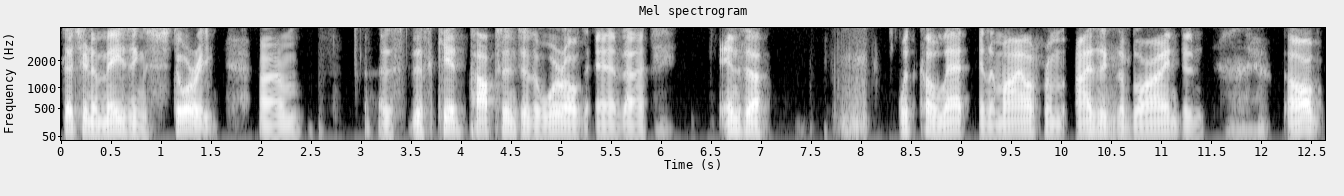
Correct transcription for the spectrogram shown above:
such an amazing story. Um, this this kid pops into the world and uh, ends up with Colette and a mile from Isaac the Blind, and all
